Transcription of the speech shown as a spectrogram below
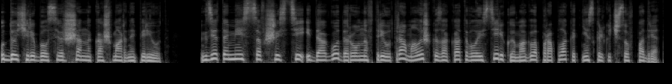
У дочери был совершенно кошмарный период. Где-то месяцев шести и до года, ровно в три утра, малышка закатывала истерику и могла проплакать несколько часов подряд.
